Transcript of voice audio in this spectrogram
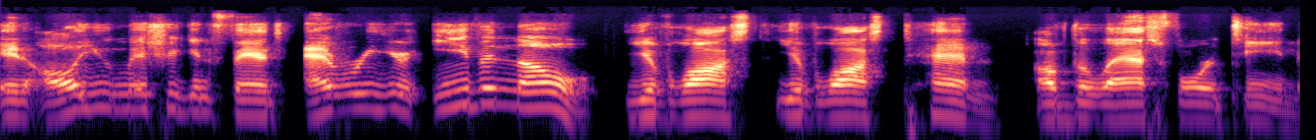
And all you Michigan fans every year, even though you've lost, you've lost 10 of the last 14,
